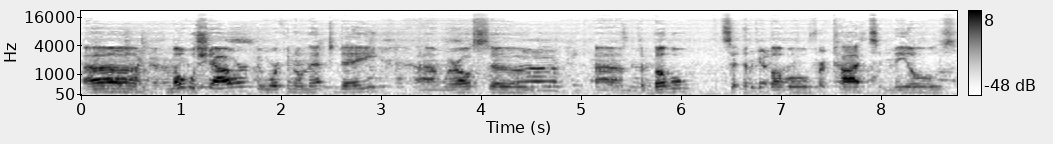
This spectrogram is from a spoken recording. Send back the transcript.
um, mobile shower, been working on that today. Um, we're also um, the bubble, setting up the bubble for cots and meals.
